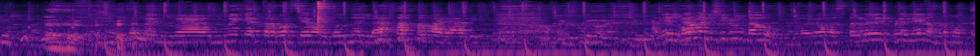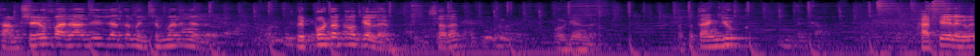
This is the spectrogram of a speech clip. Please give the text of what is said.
പിന്നെ ഉമ്മയ്ക്ക് എത്ര കുറച്ചേ വന്നതൊന്നുമല്ല പരാതി. അതെല്ലാ മനുഷ്യരും ഉണ്ടാവും. ഓരോ അവസ്ഥകൾ വരുമ്പോഴല്ലേ നമ്മുടെ മൊത്തം സംശയവും പരാതിയും ഇല്ലാത്ത മനുഷ്യന്മാരില്ലല്ലോ. റിപ്പോർട്ടൊക്കെ ഓക്കെ അല്ലേ? സാറേ? ഓക്കെ അല്ലേ? അപ്പൊ താങ്ക് യു ഹാപ്പി അല്ലേ നിങ്ങൾ?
